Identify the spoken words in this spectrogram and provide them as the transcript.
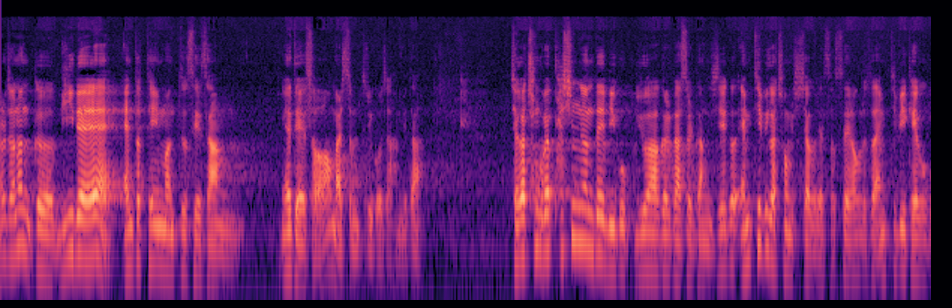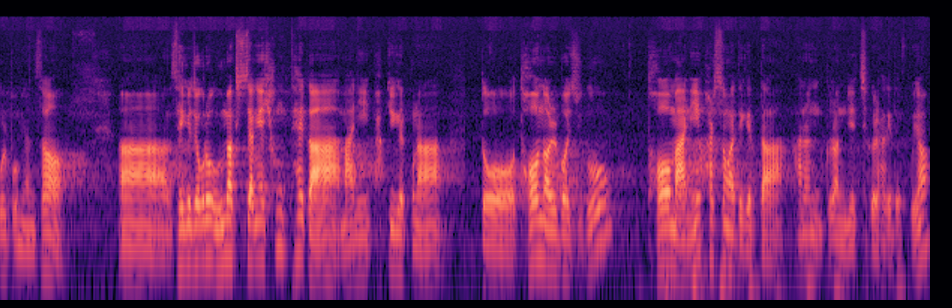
오늘 저는 그 미래의 엔터테인먼트 세상에 대해서 말씀드리고자 합니다. 제가 1980년대 미국 유학을 갔을 당시에 그 MTV가 처음 시작을 했었어요. 그래서 MTV 개국을 보면서 아, 세계적으로 음악 시장의 형태가 많이 바뀌겠구나. 또 더 넓어지고 더 많이 활성화되겠다 하는 그런 예측을 하게 됐고요.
